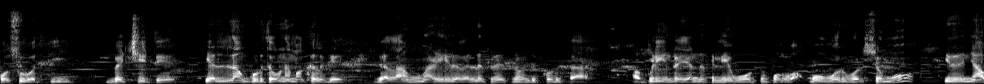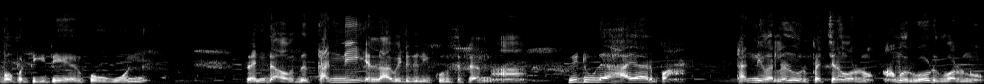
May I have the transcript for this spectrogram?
கொசுவத்தி பெட்ஷீட்டு எல்லாம் கொடுத்த உடனே மக்களுக்கு இதெல்லாம் மழையில் வெள்ளத்தில் எடுத்துகிட்டு வந்து கொடுத்தார் அப்படின்ற எண்ணத்திலேயே ஓட்டு போடுவான். ஒவ்வொரு வருஷமும் இதை ஞாபகப்படுத்திக்கிட்டே இருக்கும். ஒன்று ரெண்டாவது தண்ணி எல்லா வீட்டுக்கும் நீ கொடுத்துட்டன்னா வீட்டுக்குள்ளே ஹாயாக இருப்பான். தண்ணி வரலன்னு ஒரு பிரச்சனை வரணும். அவன் ரோடுக்கு வரணும்.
